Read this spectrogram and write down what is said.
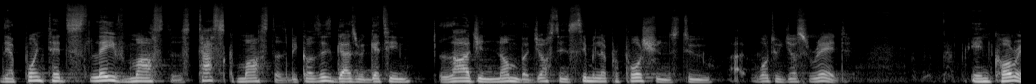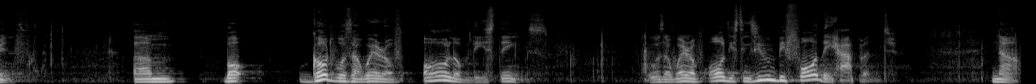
they appointed slave masters, task masters, because these guys were getting large in number, just in similar proportions to uh, what we just read in Corinth. Um, but God was aware of all of these things. He was aware of all these things even before they happened. Now,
